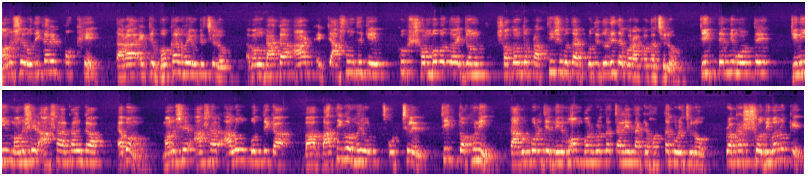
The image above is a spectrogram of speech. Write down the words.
মানুষের অধিকারের পক্ষে তারা একটি ভোকাল হয়ে উঠেছিল। এবং ঢাকা আর্ট একটি আসন থেকে খুব সম্ভবত একজন স্বতন্ত্র প্রার্থী হিসেবে তার প্রতিদ্বন্দ্বিতা করার কথা ছিল। ঠিক তেমনি মুহূর্তে যিনি মানুষের আশা, আকাঙ্ক্ষা এবং মানুষের আশার আলো পত্রিকা বা বাতিঘর হয়ে উঠ- উঠছিলেন, ঠিক তখনই তার উপর যে নির্মম বর্বরতা চালিয়ে তাকে হত্যা করেছিল প্রকাশ্য দিবালোকে,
